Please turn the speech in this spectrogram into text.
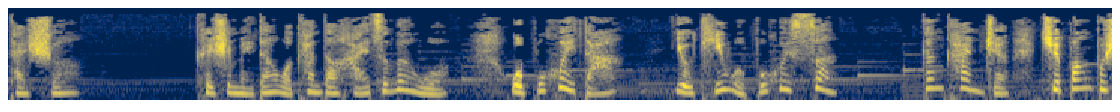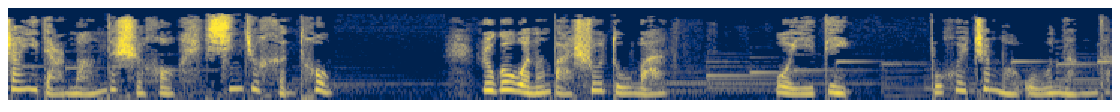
他说。可是每当我看到孩子问我，我不会答，有题我不会算，干看着却帮不上一点忙的时候，心就很痛。如果我能把书读完，我一定不会这么无能的。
